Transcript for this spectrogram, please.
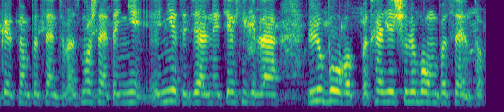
конкретному пациенту. Возможно, это не, нет идеальной техники для любого, подходящей любому пациенту.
